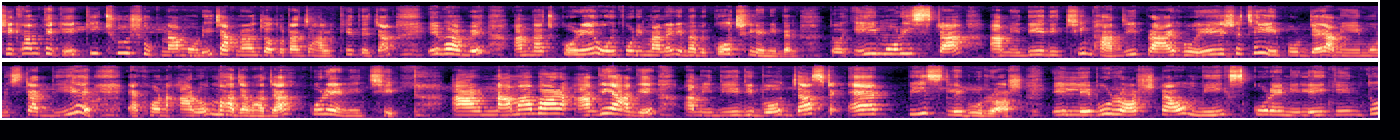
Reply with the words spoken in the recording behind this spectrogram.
সেখান থেকে কিছু শুকনা মরিচ, আপনারা যতটা ঝাল খেতে চান, এভাবে আন্দাজ করে ওই পরিমাণের এভাবে কোচলে নেবেন। তো এই মরিচটা আমি দিয়ে দিচ্ছি, ভাজি প্রায় হয়ে এসেছে, এই পর্যায়ে আমি এই মরিচটা দিয়ে এখন আরও ভাজা ভাজা করে নিচ্ছি। আর নামাবার আগে আগে আমি দিয়ে দিব জাস্ট এক পিস লেবুর রস। এই লেবুর রসটাও মিক্স করে নিলেই কিন্তু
